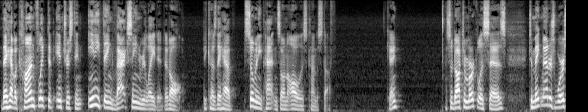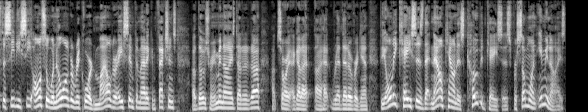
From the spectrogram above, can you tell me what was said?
They have a conflict of interest in anything vaccine related at all because they have so many patents on all this kind of stuff. Okay? So Dr. Merkel says to make matters worse, the CDC also will no longer record mild or asymptomatic infections of those who are immunized. Da da da. I'm sorry, I got I read that over again. The only cases that now count as COVID cases for someone immunized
